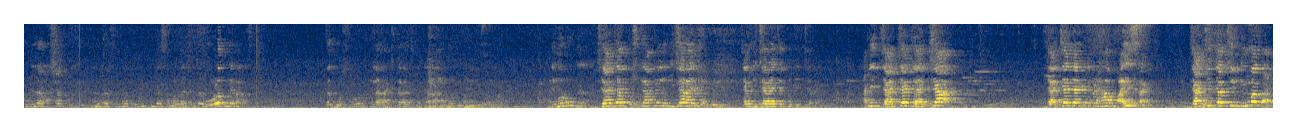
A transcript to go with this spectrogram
तुम्ही जर अशा पद्धतीने जर समजा तुम्ही तुमच्या समाजाची जर ओळख देणार असाल, तर दोस्तो त्याला राजकारणाचं त्याला आंदोलन म्हणून आणि म्हणून ज्या ज्या गोष्टी आपल्याला विचारायच्या त्या विचारायच्या तुम्ही विचारायच्या आणि ज्याच्या ज्याच्या ज्याच्या ज्याच्याकडे हा वाईस आहे ज्याची ज्याची हिंमत आहे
